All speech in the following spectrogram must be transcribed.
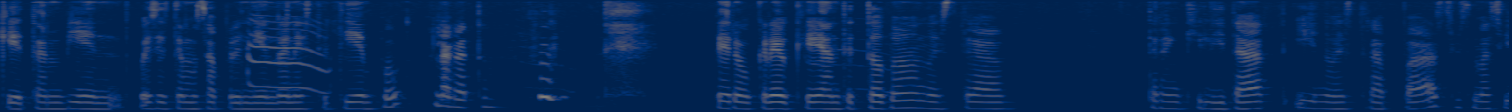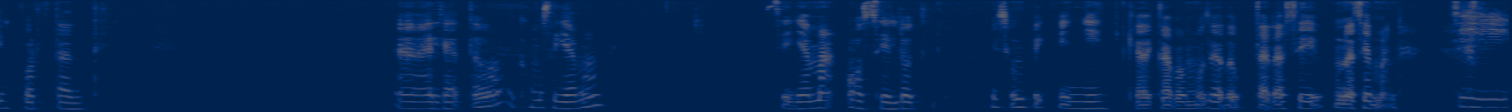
que también pues estemos aprendiendo en este tiempo. La gato pero creo que ante todo nuestra tranquilidad y nuestra paz es más importante. Ah, el gato, ¿cómo se llama? Se llama Ocelot. Es un pequeñín que acabamos de adoptar hace una semana. Sí.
